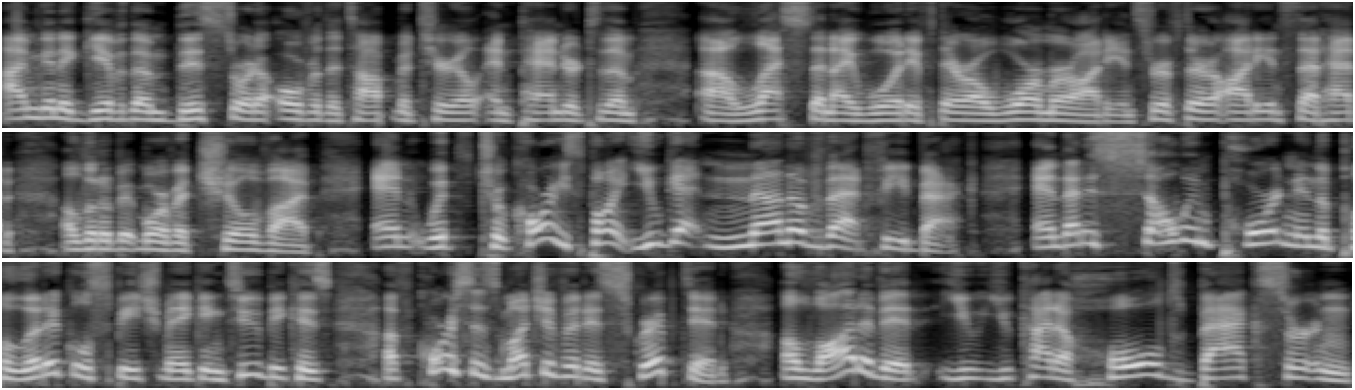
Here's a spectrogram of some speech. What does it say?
I'm going to give them this sort of over the top material and pander to them uh, less than I would if they're a warmer audience or if they're an audience that had a little bit more of a chill vibe. And with to Corey's point, you get none of that feedback. And that is so important in the political speech making too, because of course, course, as much of it is scripted, a lot of it you you kind of hold back certain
